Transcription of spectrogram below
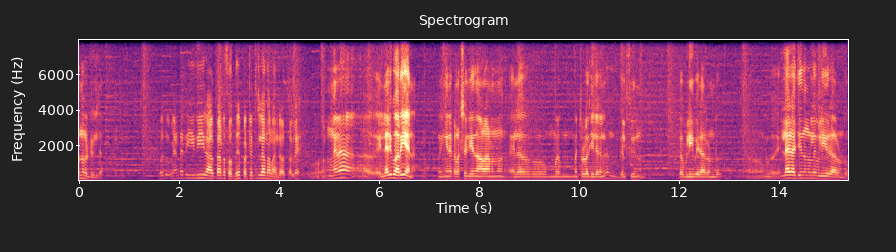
ഒന്നും കിട്ടിയില്ല അപ്പോൾ ഇത് വേണ്ട രീതിയിൽ ആൾക്കാരുടെ ശ്രദ്ധയിൽപ്പെട്ടിട്ടില്ല എന്നാണ് എന്റെ അർത്ഥം അല്ലേ? അങ്ങനെ എല്ലാവർക്കും അറിയാൻ. ഇങ്ങനെ കളക്ഷൻ ചെയ്യുന്ന ആളാണെന്ന് എല്ലാ മറ്റുള്ള ജില്ലകളിൽ നിന്നും ഗൾഫിൽ നിന്ന് ഒക്കെ വിളി വരാറുണ്ട്. എല്ലാ രാജ്യങ്ങളിലും വിളി വരാറുണ്ട്.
